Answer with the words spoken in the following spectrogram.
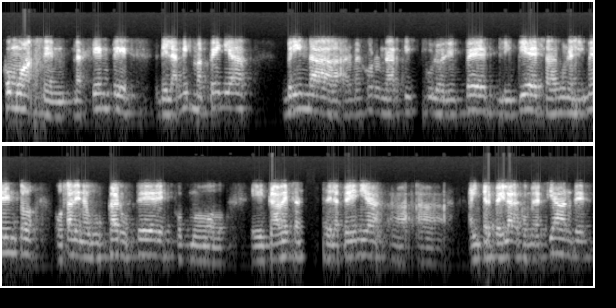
¿Cómo hacen? ¿La gente de la misma peña brinda a lo mejor un artículo de limpieza, algún alimento, o salen a buscar ustedes como cabezas de la Peña a, interpelar a comerciantes?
